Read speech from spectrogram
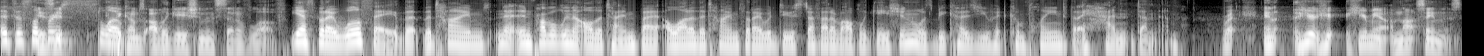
It's a slippery it, slope. It becomes obligation instead of love. Yes, but I will say that the times, and probably not all the time, but a lot of the times that I would do stuff out of obligation was because you had complained that I hadn't done them. Right. And hear, hear hear me out. I'm not saying this.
